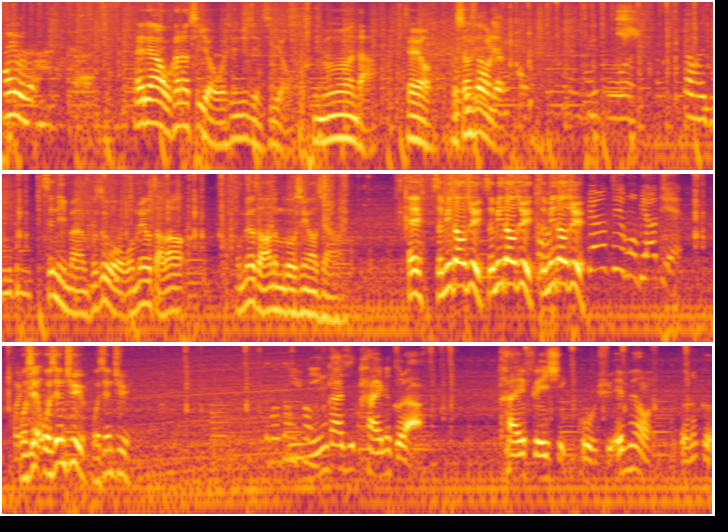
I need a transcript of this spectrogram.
还有人，哎，等下我看到汽油，我先去捡汽油，你们慢慢打，加油！我相信你们，上两口。太多了，是你们，不是我，我没有找到，我没有找到那么多信号枪。哎，神秘道具，神秘道具，神秘道具！标记目标点，我先我先去，我先去。你你？应该是开那个啦，开飞行过去。哎，没有，有那个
